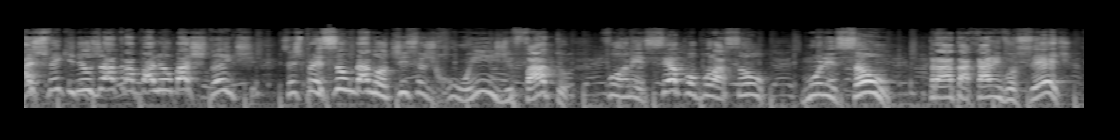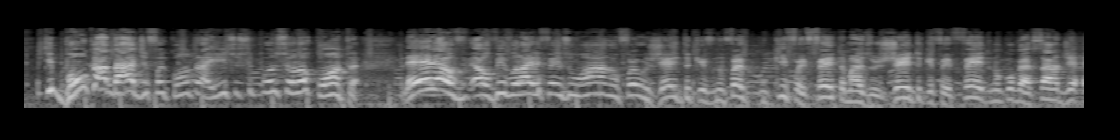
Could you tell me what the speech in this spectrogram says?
as fake news já atrapalham bastante. Vocês precisam dar notícias ruins de fato, fornecer à população munição pra atacarem vocês. Que bom que o Haddad foi contra isso e se posicionou contra. Ele ao, ao vivo lá ele fez um ah, não foi o jeito que não foi o que foi feito, mas o jeito que foi feito, não conversaram de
